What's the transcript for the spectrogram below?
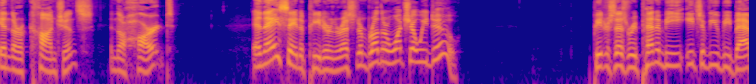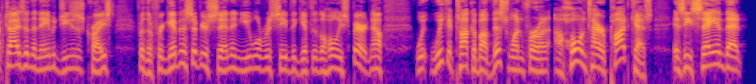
in their conscience, in their heart. And they say to Peter and the rest of them, Brother, what shall we do? Peter says, Repent and be each of you be baptized in the name of Jesus Christ for the forgiveness of your sin, and you will receive the gift of the Holy Spirit. Now, we, we could talk about this one for a, a whole entire podcast. Is he saying that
